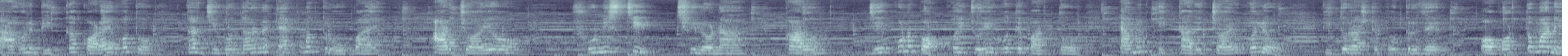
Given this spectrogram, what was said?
তাহলে ভিক্ষা করাই হতো তার জীবন ধারণের একমাত্র উপায়। আর জয়ও সুনিশ্চিত ছিল না, কারণ যে কোনো পক্ষই জয়ী হতে পারত, এমনকি তাদের জয় হলেও ধৃতরাষ্ট্রের পুত্রদের অবর্তমানে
